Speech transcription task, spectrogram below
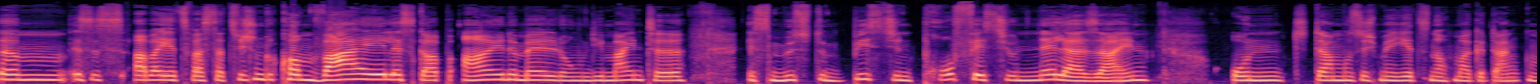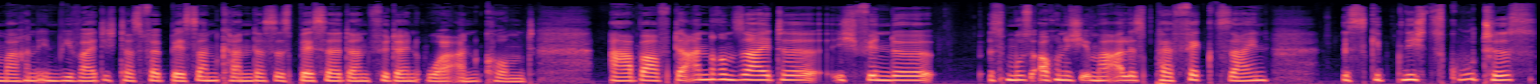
ähm, es ist aber jetzt was dazwischen gekommen, weil es gab eine Meldung, die meinte, es müsste ein bisschen professioneller sein. Und da muss ich mir jetzt nochmal Gedanken machen, inwieweit ich das verbessern kann, dass es besser dann für dein Ohr ankommt. Aber auf der anderen Seite, ich finde, es muss auch nicht immer alles perfekt sein. Es gibt nichts Gutes,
